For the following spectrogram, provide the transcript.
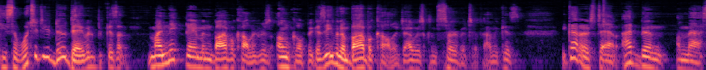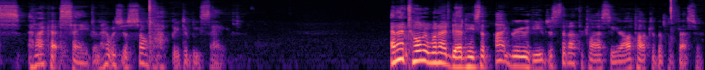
he said, What did you do, David? Because my nickname in Bible college was Uncle, because even in Bible college, I was conservative. I mean, because you got to understand, I'd been a mess and I got saved, and I was just so happy to be saved. And I told him what I did, and he said, I agree with you. Just sit out the class here. I'll talk to the professor.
